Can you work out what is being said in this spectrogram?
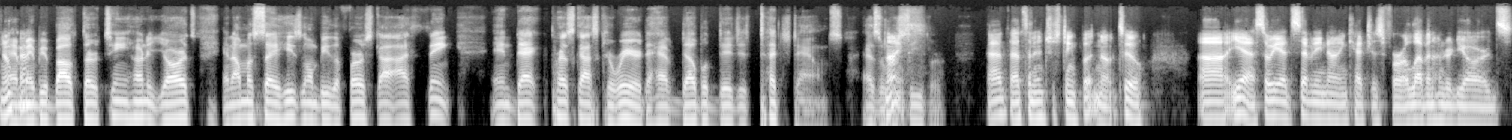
okay. and maybe about 1,300 yards. And I'm going to say he's going to be the first guy, I think, in Dak Prescott's career to have double digit touchdowns as a nice. receiver. That, that's an interesting footnote, too. Uh, yeah, so he had 79 catches for 1,100 yards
